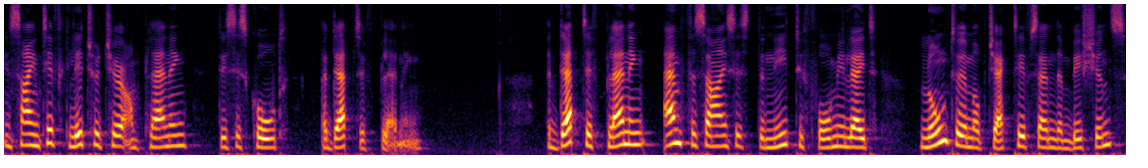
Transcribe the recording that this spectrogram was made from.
In scientific literature on planning, this is called adaptive planning. Adaptive planning emphasizes the need to formulate long-term objectives and ambitions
